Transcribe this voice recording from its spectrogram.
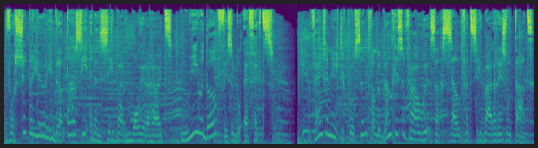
Voor superieure hydratatie en een zichtbaar mooiere huid. Nieuwe Dove Visible Effects. 95% van de Belgische vrouwen zag zelf het zichtbare resultaat.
